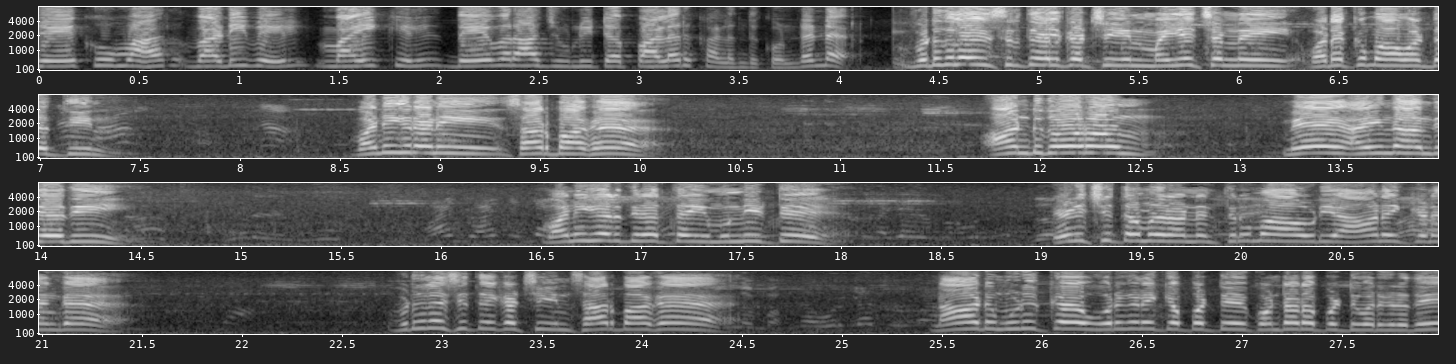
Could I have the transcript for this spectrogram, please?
ஜெயக்குமார் வடிவேல் மைக்கேல் தேவராஜ் உள்ளிட்ட பலர் கலந்து கொண்டனர். விடுதலை சிறுத்தைகள் கட்சியின் மையச்சென்னை வடக்கு மாவட்டத்தின் வணிகரணி சார்பாக ஆண்டுதோறும் மே ஐந்தாம் தேதி வணிகர் தினத்தை முன்னிட்டு எழுச்சி தமிழர் அண்ணன் திருமாவுடைய ஆணைக்கிணங்க விடுதலை சித்தை கட்சியின் சார்பாக நாடு முழுக்க ஒருங்கிணைக்கப்பட்டு கொண்டாடப்பட்டு வருகிறது.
